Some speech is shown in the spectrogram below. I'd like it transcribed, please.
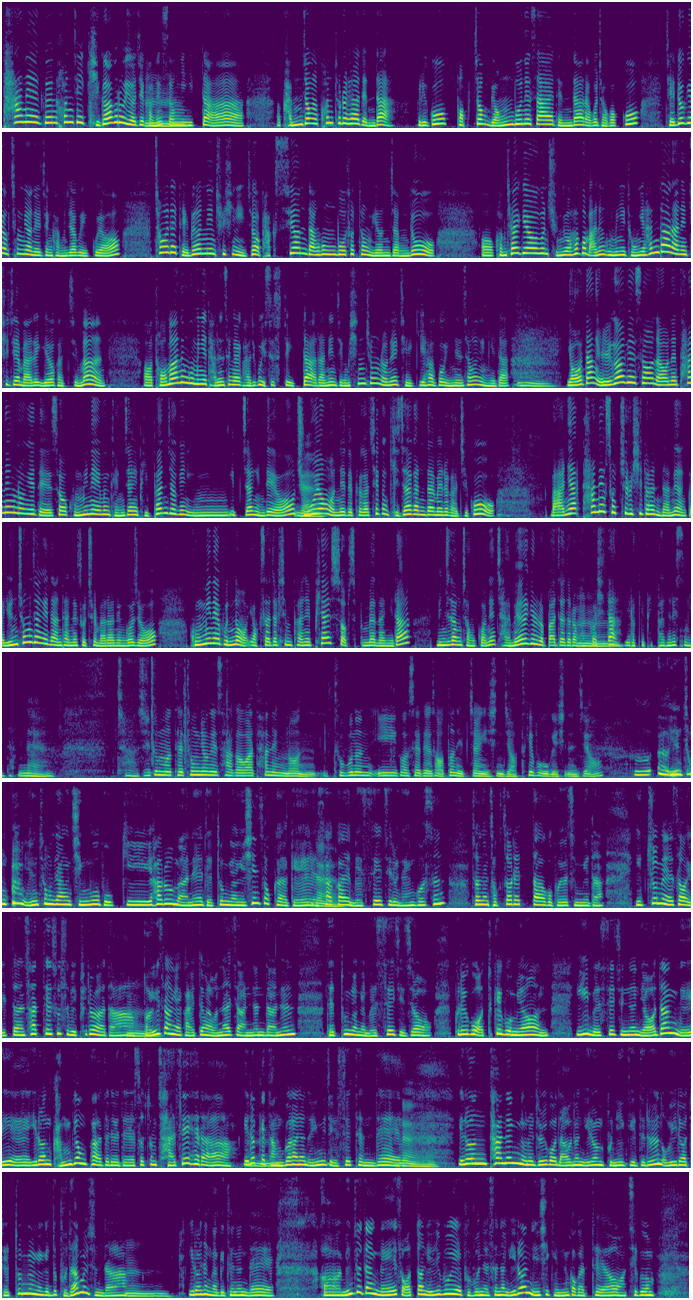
탄핵은 헌재 기각으로 이어질 가능성이 음. 있다. 감정을 컨트롤해야 된다. 그리고 법적 명분을 쌓아야 된다라고 적었고 제도개혁 측면을 지금 강조하고 있고요. 청와대 대변인 출신이죠. 박수현 당 홍보소통위원장도 어, 검찰개혁은 중요하고 많은 국민이 동의한다라는 취지의 말을 이어갔지만 어, 더 많은 국민이 다른 생각을 가지고 있을 수도 있다라는 지금 신중론을 제기하고 있는 상황입니다. 음. 여당 일각에서 나오는 탄핵론에 대해서 국민의힘은 굉장히 비판적인 입장인데요. 네. 주호영 원내대표가 최근 기자간담회를 가지고 만약 탄핵 소추를 시도한다면 그러니까 윤 총장에 대한 탄핵 소추를 말하는 거죠. 국민의 분노, 역사적 심판을 피할 수 없을 뿐만 아니라 민주당 정권은 자멸의 길로 빠져들어갈 음. 것이다. 이렇게 비판을 했습니다. 네. 자, 지금 뭐 대통령의 사과와 탄핵론 두 분은 이것에 대해서 어떤 입장이신지 어떻게 보고 계시는지요? 그윤 어, 총, 윤 총장 직무 복귀 하루 만에 대통령이 신속하게 네. 사과의 메시지를 낸 것은 저는 적절했다고 보여집니다. 이쯤에서 일단 사태 수습이 필요하다. 음. 더 이상의 갈등을 원하지 않는다는 대통령의 메시지죠. 그리고 어떻게 보면 이 메시지는 여당 내에 이런 강경파들에 대해서 좀 자제해라 이렇게 음. 당부하는 의미도 있을 텐데 네. 이런 탄핵론을 들고 나오는 이런 분위기들은 오히려 대통령에게도 부담을 준다. 음. 이런 생각이 드는데 어, 민주당 내에서 어떤 일부의 부분에서는 이런 인식이 있는 것 같아요. 지금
